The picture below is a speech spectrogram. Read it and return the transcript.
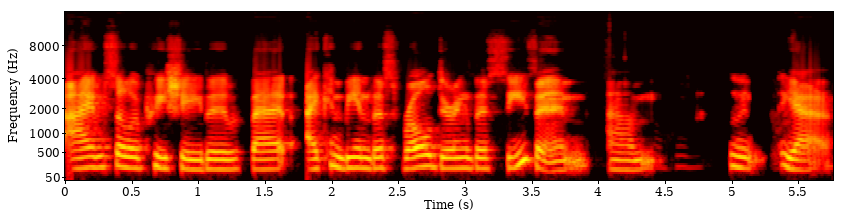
I'm so appreciative that I can be in this role during this season. Um, yeah.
